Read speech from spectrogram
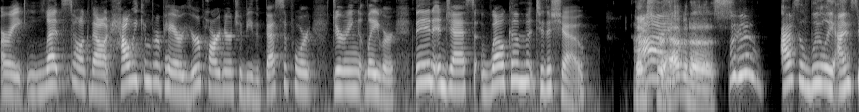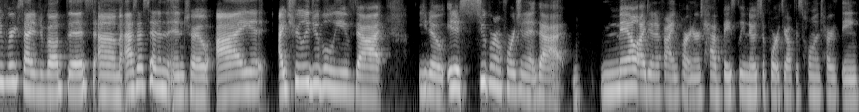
All right, let's talk about how we can prepare your partner to be the best support during labor. Ben and Jess, welcome to the show. Thanks Hi. for having us. Woohoo. Absolutely. I'm super excited about this. Um, as I said in the intro, I I truly do believe that, you know, it is super unfortunate that male identifying partners have basically no support throughout this whole entire thing.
